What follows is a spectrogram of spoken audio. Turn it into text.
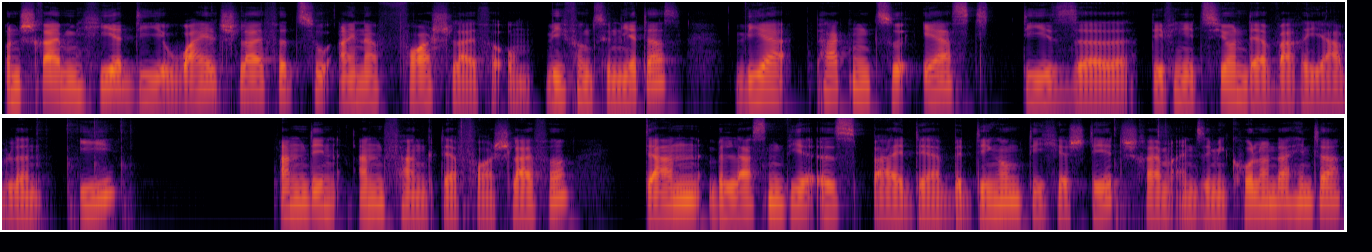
und schreiben hier die While-Schleife zu einer For-Schleife um. Wie funktioniert das? Wir packen zuerst diese Definition der Variablen i an den Anfang der Vorschleife. Dann belassen wir es bei der Bedingung, die hier steht, schreiben ein Semikolon dahinter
